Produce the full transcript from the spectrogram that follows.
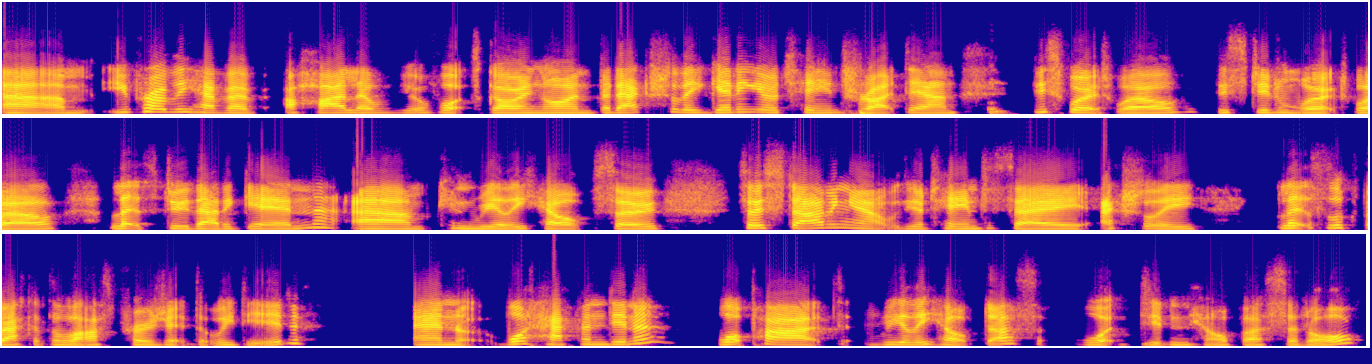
um, you probably have a, a, high level view of what's going on, but actually getting your team to write down this worked well, this didn't work well, let's do that again um, can really help. So, so starting out with your team to say, actually, let's look back at the last project that we did and what happened in it, what part really helped us, what didn't help us at all.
